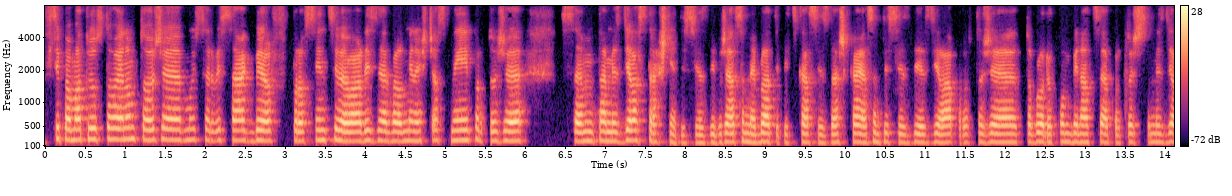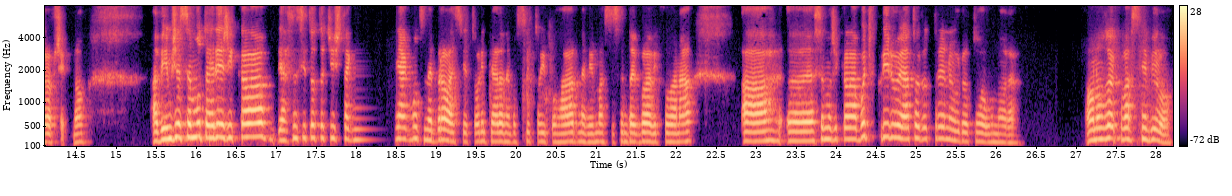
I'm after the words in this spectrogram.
si pamatuju z toho jenom to, že můj servisák byl v prosinci ve Valdizer velmi nešťastný, protože jsem tam jezdila strašně ty sjezdy, protože já jsem nebyla typická sjezdařka, já jsem ty sjezdy jezdila, protože to bylo do kombinace a protože jsem jezdila všechno. A vím, že jsem mu tehdy říkala, já jsem si to totiž tak nějak moc nebrala, jestli je to olympiáda nebo světový pohár, nevím, asi jsem tak byla vychovaná. A uh, já jsem mu říkala, buď v klidu, já to dotrénuju do toho února. Ono to tak vlastně bylo.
